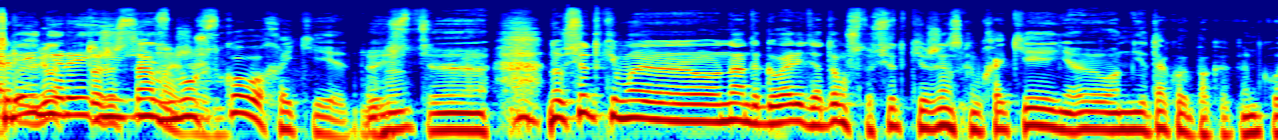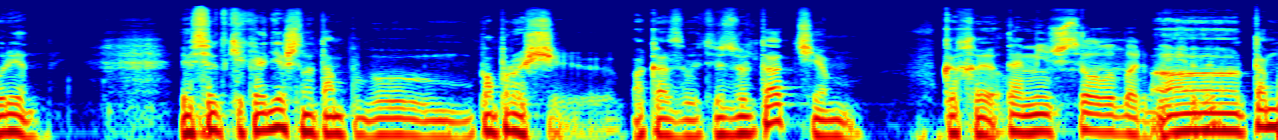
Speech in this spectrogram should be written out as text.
тренеры то же самое из мужского хоккея. То есть, э, но все-таки мы надо говорить о том, что все-таки в женском хоккее он не такой пока конкурентный. И все-таки, конечно, там попроще показывать результат, чем в КХЛ. Там меньше силовой борьбы. А, еще, да? Там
